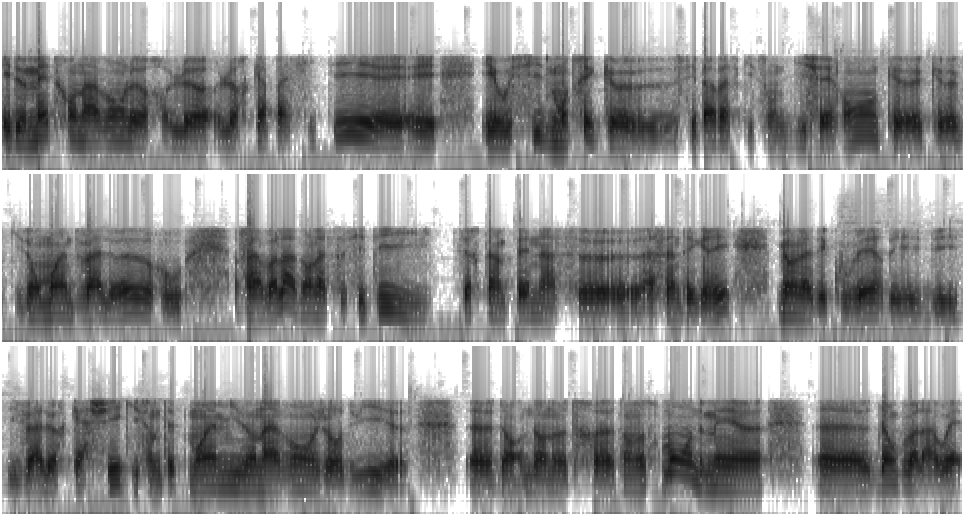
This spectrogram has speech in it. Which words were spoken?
et de mettre en avant leur leur, leur capacité et, aussi de montrer que c'est pas parce qu'ils sont différents que qu'ils ont moins de valeur ou enfin voilà dans la société certains peinent à s'intégrer mais on a découvert des, des, des valeurs cachées qui sont peut-être moins mises en avant aujourd'hui euh, euh, dans, dans notre dans notre monde mais euh, euh, donc voilà ouais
